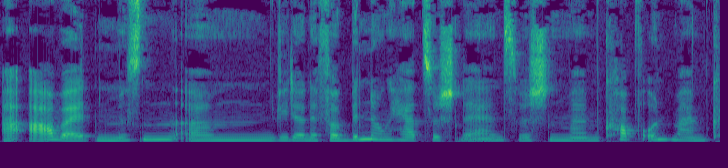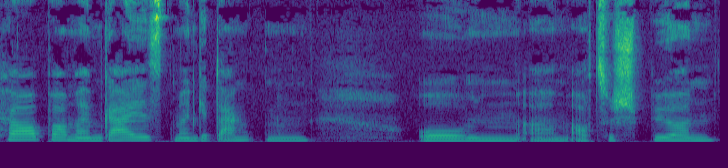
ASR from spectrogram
erarbeiten müssen, ähm, wieder eine Verbindung herzustellen zwischen meinem Kopf und meinem Körper, meinem Geist, meinen Gedanken, um ähm, auch zu spüren,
